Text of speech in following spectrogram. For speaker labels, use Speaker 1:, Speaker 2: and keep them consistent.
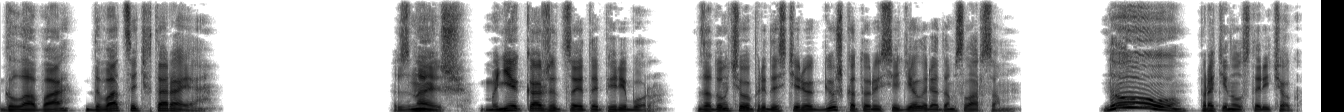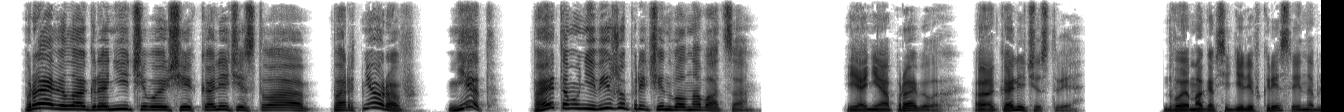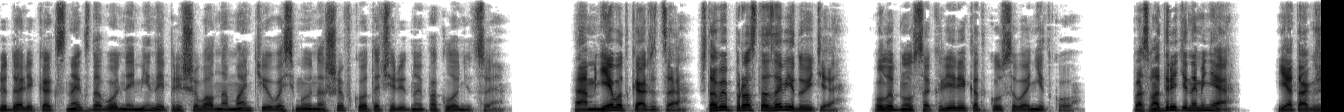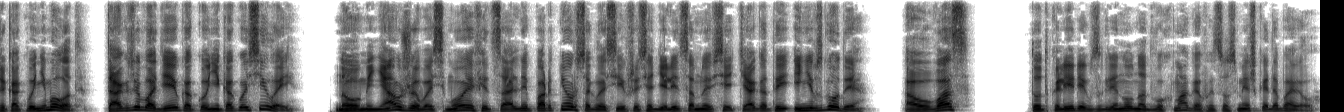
Speaker 1: Глава двадцать вторая «Знаешь, мне кажется, это перебор», — задумчиво предостерег Гюш, который сидел рядом с Ларсом.
Speaker 2: «Ну, — протянул старичок, — правила, ограничивающих количество партнеров, нет, поэтому не вижу причин волноваться».
Speaker 1: «Я не о правилах, а о количестве. Двое магов сидели в кресле и наблюдали, как Снег с довольной миной пришивал на мантию восьмую нашивку от очередной поклонницы. «А мне вот кажется, что вы просто завидуете!» — улыбнулся клирик, откусывая нитку. «Посмотрите на меня! Я так же, как вы, не молод, так же владею какой-никакой силой. Но у меня уже восьмой официальный партнер, согласившийся делить со мной все тяготы и невзгоды. А у вас...» Тут клирик взглянул на двух магов и с усмешкой добавил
